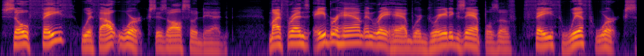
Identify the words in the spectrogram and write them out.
so faith without works is also dead. My friends, Abraham and Rahab were great examples of faith with works,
